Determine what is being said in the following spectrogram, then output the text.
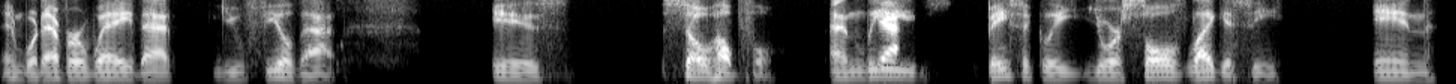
in whatever way that you feel that is so helpful and leaves yeah. basically your soul's legacy in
